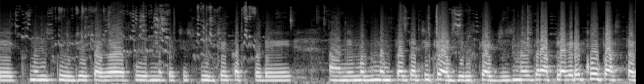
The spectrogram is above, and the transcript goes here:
एक म्हणजे स्कूलचे सगळं पूर्ण त्याचे स्कूलचे कपडे आणि मग नंतर त्याचे कॅज्युअल्स कॅज्युअल्स म्हणजे तर आपल्याकडे खूप असतात.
